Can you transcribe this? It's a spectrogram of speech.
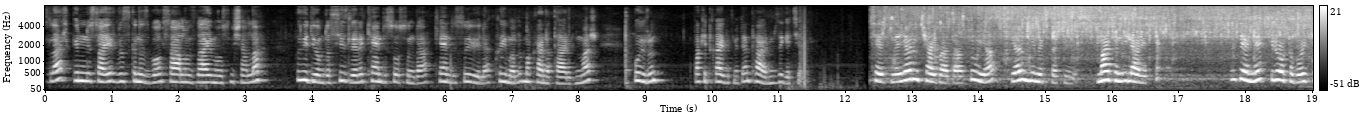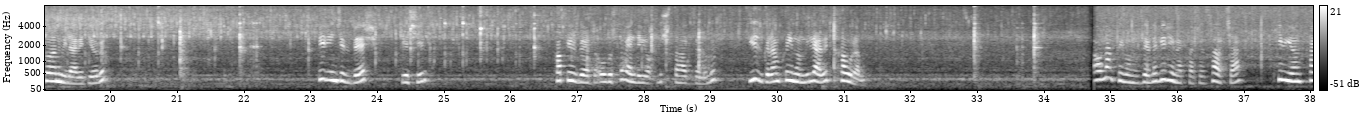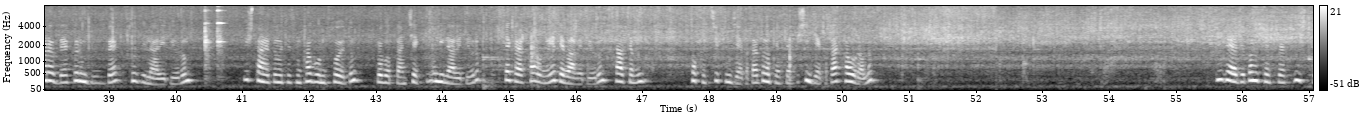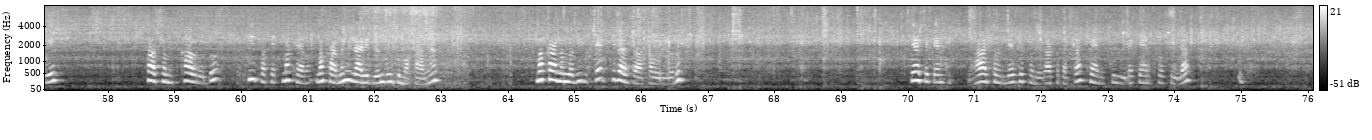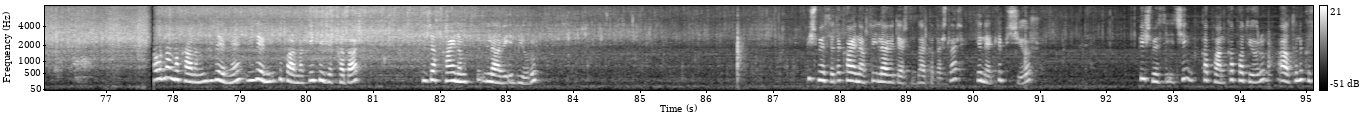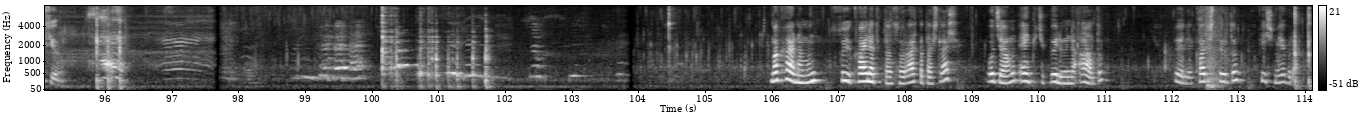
Arkadaşlar gününüz hayır, rızkınız bol, sağlığınız daim olsun inşallah. Bu videomda sizlere kendi sosunda, kendi suyuyla kıymalı makarna tarifim var. Buyurun vakit kaybetmeden tarifimize geçelim. İçerisine yarım çay bardağı sıvıya yarım yemek kaşığı margarin ilave ettik. Üzerine bir orta boy soğanımı ilave ediyorum. Bir ince biber, yeşil. Kapya biber de olursa bende yokmuş daha güzel olur. 100 gram kıymamı ilave edip kavuralım. Kavurulan kıymamın üzerine bir yemek kaşığı salça, kimyon, karabiber, kırmızı biber, tuz ilave ediyorum. 3 tane domatesin kabuğunu soydum. Robottan çektim. Onu ilave ediyorum. Tekrar kavurmaya devam ediyorum. Salçamın kokusu çıkıncaya kadar, domatesler pişinceye kadar kavuralım. Güzelce domatesler pişti. Salçamız kavruldu. Bir paket makarna, makarnamı ilave ediyorum. Bulgur makarna. Makarnamla birlikte biraz daha kavuruyorum. Gerçekten harika bir lezzet oluyor arkadaşlar. Kendi suyuyla, kendi sosuyla. Kavurulan makarnamın üzerine, üzerine iki parmak geçecek kadar sıcak kaynamış su ilave ediyorum. Pişmese de kaynar su ilave edersiniz arkadaşlar. Genellikle pişiyor. Pişmesi için kapağını kapatıyorum. Altını kısıyorum. Makarnamın suyu kaynadıktan sonra arkadaşlar ocağımın en küçük bölümünü aldım. Böyle karıştırdım. Pişmeye bıraktım.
